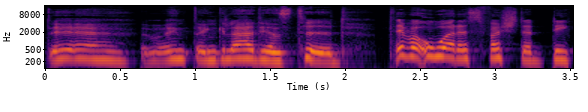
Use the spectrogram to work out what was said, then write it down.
det, det var inte en glädjens tid. Det var årets första dipp,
